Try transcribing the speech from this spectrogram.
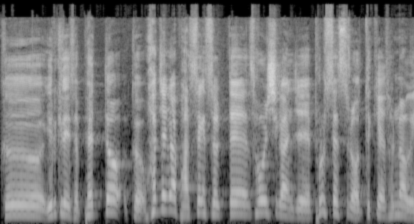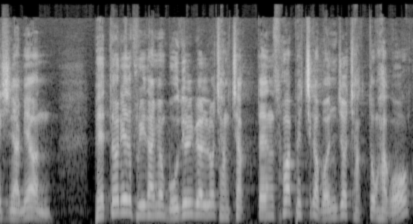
그 이렇게 돼 있어요. 배터 그 화재가 발생했을 때 서울시가 이제 프로세스를 어떻게 설명하고 계시냐면 배터리에서 불이 나면 모듈별로 장착된 소화 패치가 먼저 작동하고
